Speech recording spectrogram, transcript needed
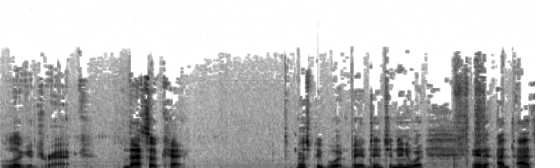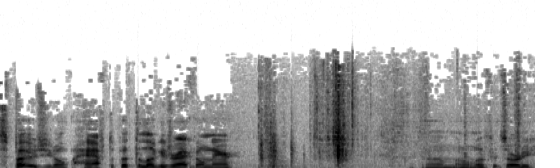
luggage rack. That's okay. Most people wouldn't pay attention anyway. And I, I suppose you don't have to put the luggage rack on there. Um, I don't know if it's already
